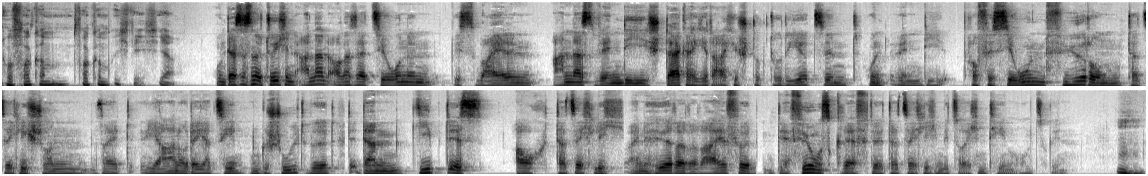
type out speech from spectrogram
Aber vollkommen, vollkommen richtig, ja. Und das ist natürlich in anderen Organisationen bisweilen anders, wenn die stärker hierarchisch strukturiert sind und wenn die Profession Führung tatsächlich schon seit Jahren oder Jahrzehnten geschult wird, dann gibt es auch tatsächlich eine höhere Reife der Führungskräfte, tatsächlich mit solchen Themen umzugehen. Mhm.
